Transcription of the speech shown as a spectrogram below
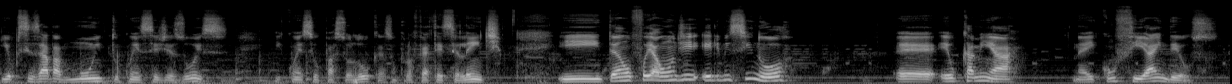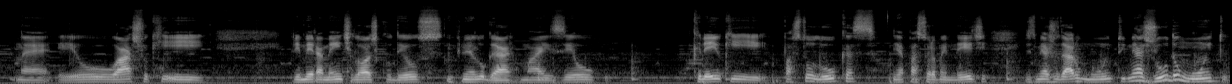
e eu precisava muito conhecer Jesus e conhecer o pastor Lucas, um profeta excelente, e então foi aonde ele me ensinou é, eu caminhar né, e confiar em Deus. Né? Eu acho que, primeiramente, lógico, Deus em primeiro lugar, mas eu creio que o pastor Lucas e a pastora Meneide, eles me ajudaram muito e me ajudam muito.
